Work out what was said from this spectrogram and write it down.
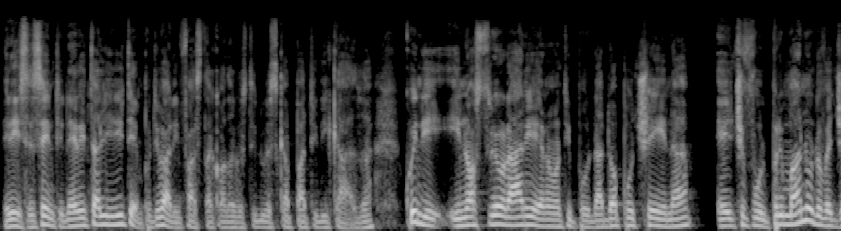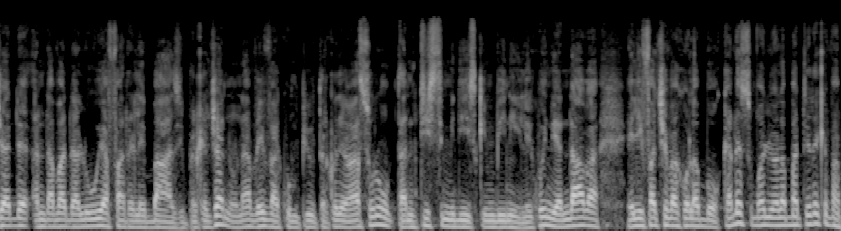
e disse senti nei ritagli di tempo ti va di fare sta cosa questi due scappati di casa? Quindi i nostri orari erano tipo da dopo cena e ci fu il primo anno dove Jed andava da lui a fare le basi, perché Jed non aveva computer, aveva solo tantissimi dischi in vinile, quindi andava e gli faceva con la bocca. Adesso voglio la batteria che fa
